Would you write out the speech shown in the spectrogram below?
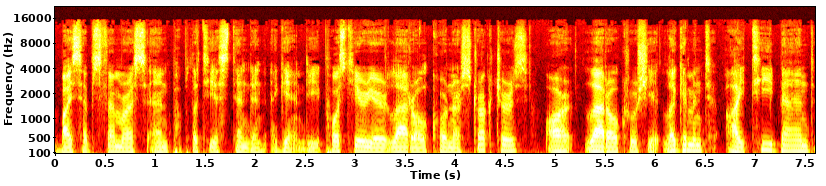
biceps femoris, and popliteus tendon. Again, the posterior lateral corner structures are lateral cruciate ligament, IT band,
